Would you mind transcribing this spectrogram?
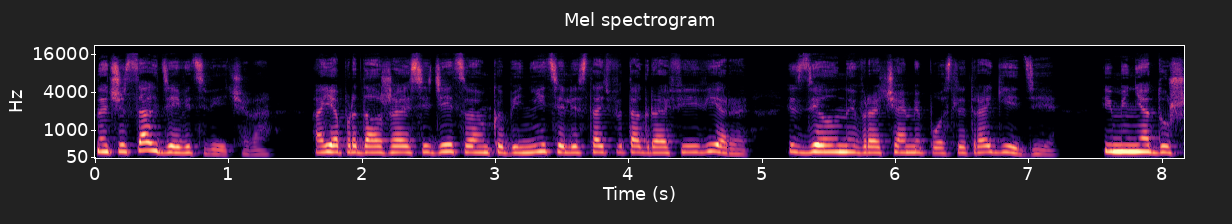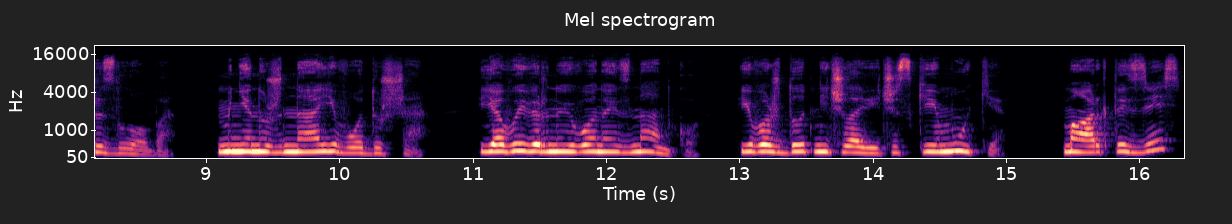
на часах девять вечера, а я продолжаю сидеть в своем кабинете листать фотографии Веры, сделанные врачами после трагедии, и меня душит злоба. Мне нужна его душа. Я выверну его наизнанку. Его ждут нечеловеческие муки. «Марк, ты здесь?»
